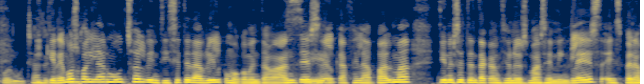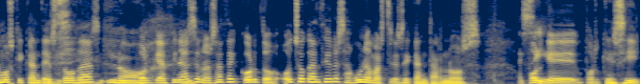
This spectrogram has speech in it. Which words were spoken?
pues muchas y queremos bailar mucho el 27 de abril, como comentaba antes, Sí. en el Café La Palma. Tiene 70 canciones más en inglés. Esperamos que cantes todas, no. porque al final se nos hace corto. Ocho canciones, alguna más tienes que cantarnos. Sí. Porque, porque sí.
